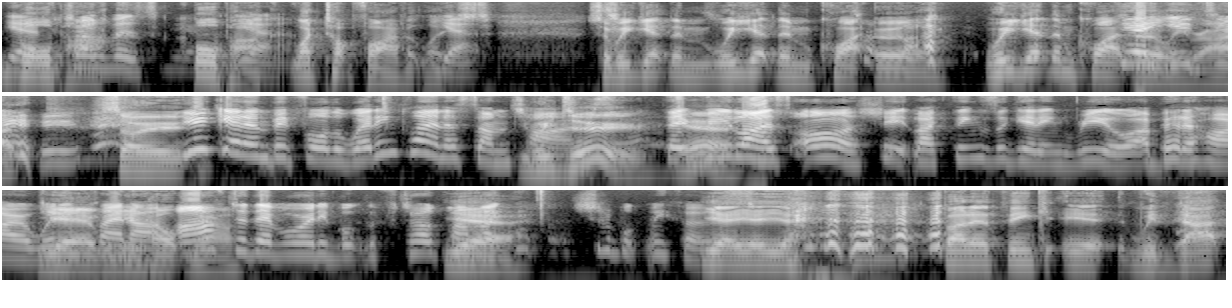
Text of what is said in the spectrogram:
Yeah, ballpark, ballpark, yeah. like top five at least. So we get them, we get them quite early. We get them quite Yeah, early, you right? do. So you get them before the wedding planner sometimes. We do, They realize, oh shit, like things are getting real. I better hire a wedding Yeah, we planner now. after they've already booked the photographer. Yeah. I'm like, should have booked me first. yeah, yeah, yeah. but I think it, with that,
